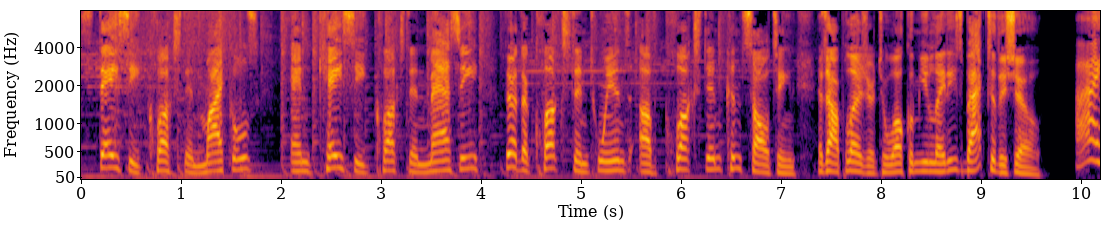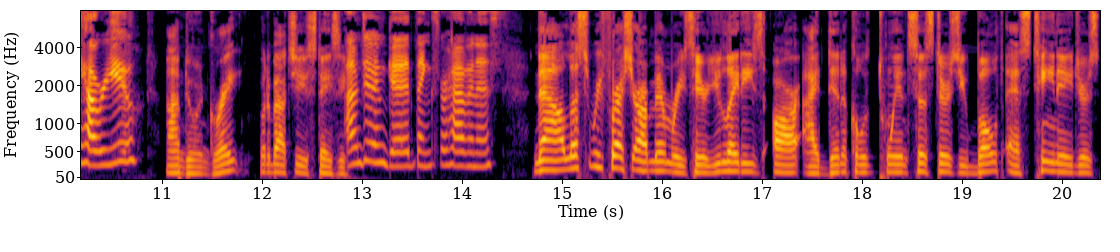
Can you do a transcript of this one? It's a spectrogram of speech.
Stacy Cluxton Michaels and Casey Cluxton Massey. They're the Cluxton twins of Cluxton Consulting. It's our pleasure to welcome you ladies back to the show. Hi, how are you? I'm doing great. What about you, Stacy? I'm doing good. Thanks for having us. Now, let's refresh our memories here. You ladies are identical twin sisters. You both, as teenagers,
